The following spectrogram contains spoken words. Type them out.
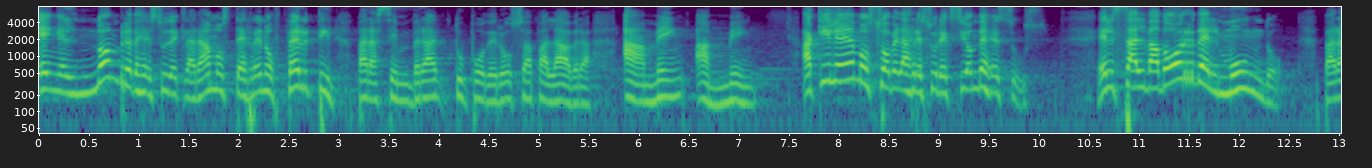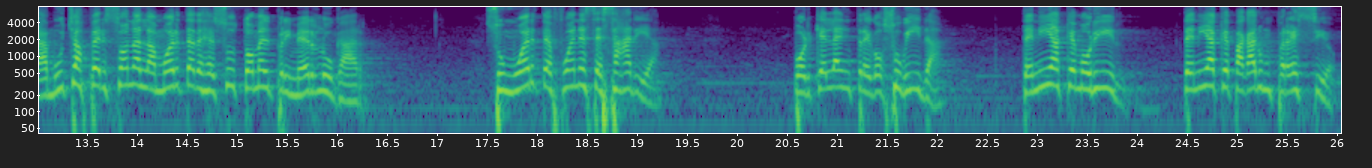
En el nombre de Jesús declaramos terreno fértil para sembrar tu poderosa palabra. Amén, amén. Aquí leemos sobre la resurrección de Jesús, el Salvador del mundo. Para muchas personas la muerte de Jesús toma el primer lugar. Su muerte fue necesaria porque Él la entregó su vida. Tenía que morir, tenía que pagar un precio.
